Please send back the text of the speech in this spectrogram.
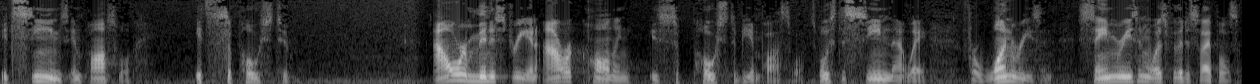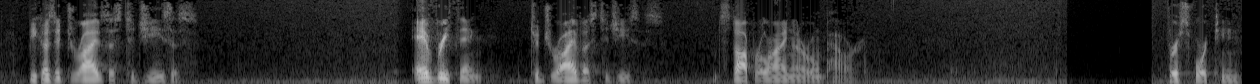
It seems impossible. It's supposed to. Our ministry and our calling is supposed to be impossible. It's supposed to seem that way. For one reason. Same reason was for the disciples, because it drives us to Jesus. Everything to drive us to Jesus. Stop relying on our own power. Verse 14.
